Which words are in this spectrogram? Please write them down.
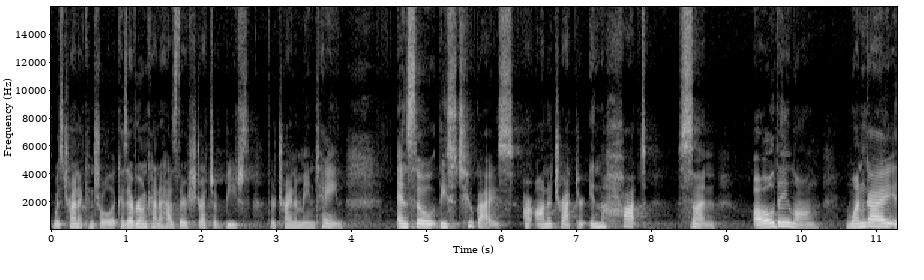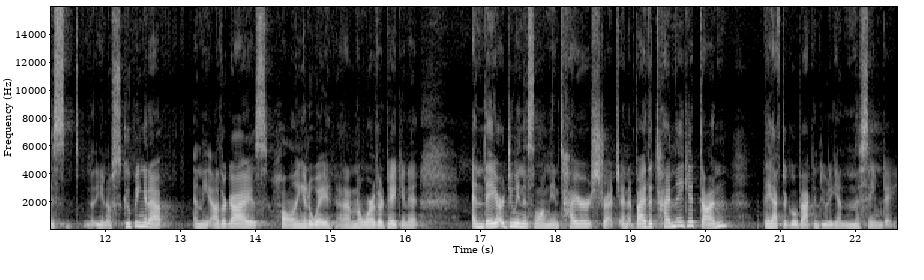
was trying to control it, because everyone kind of has their stretch of beach they're trying to maintain. And so, these two guys are on a tractor in the hot sun all day long. One guy is, you know, scooping it up, and the other guy is hauling it away, and I don't know where they're taking it. And they are doing this along the entire stretch. And by the time they get done, they have to go back and do it again in the same day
